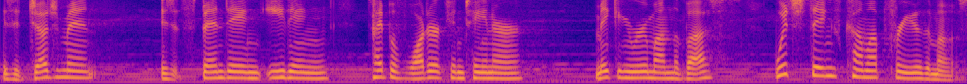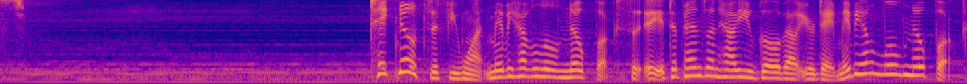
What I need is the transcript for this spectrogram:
Is it judgment? Is it spending, eating, type of water container, making room on the bus, which things come up for you the most? Take notes if you want. Maybe have a little notebook. So it depends on how you go about your day. Maybe have a little notebook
